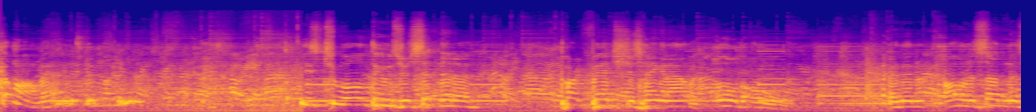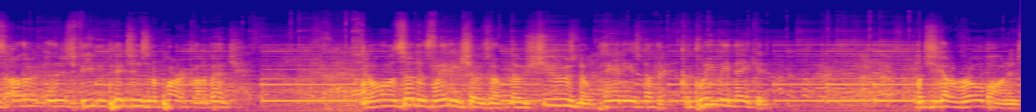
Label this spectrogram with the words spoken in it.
Come on, man. It's good fucking- These two old dudes are sitting at a park bench just hanging out with old old. And then all of a sudden this other, they're feeding pigeons in a park on a bench. And all of a sudden this lady shows up, no shoes, no panties, nothing, completely naked. But she's got a robe on and she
